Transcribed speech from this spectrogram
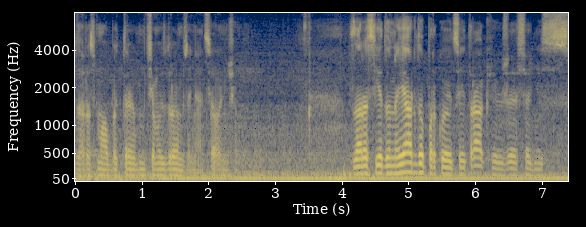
Зараз мав би чимось другим зайнятися, але нічого. Зараз їду на ярду, паркую цей трак і вже сьогодні з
